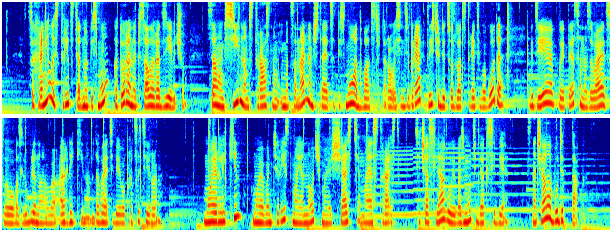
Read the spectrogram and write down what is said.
Сохранилось 31 письмо, которое написала Радзевичу. Самым сильным, страстным, эмоциональным считается письмо от 22 сентября 1923 года, где поэтесса называет своего возлюбленного Орликином. Давай я тебе его процитирую. «Мой Орликин, мой авантюрист, моя ночь, мое счастье, моя страсть. Сейчас лягу и возьму тебя к себе. Сначала будет так.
